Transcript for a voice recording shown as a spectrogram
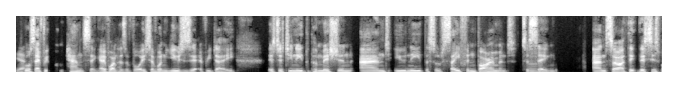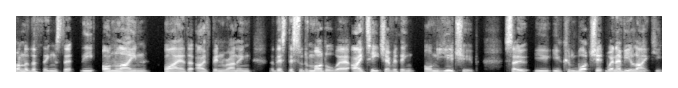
Yeah. of course everyone can sing. Everyone has a voice. Everyone uses it every day. It's just you need the permission and you need the sort of safe environment to mm. sing. And so i think this is one of the things that the online choir that i've been running this this sort of model where i teach everything on youtube so you, you can watch it whenever you like. You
